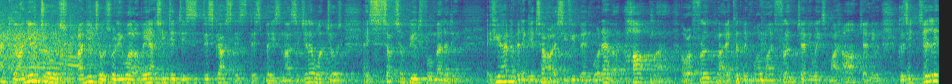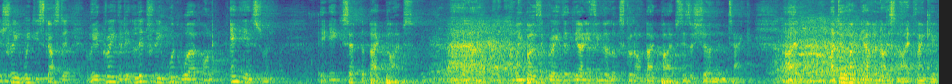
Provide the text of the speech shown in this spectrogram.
thank you. I knew George. I knew George really well, and we actually did dis discuss this this piece. And I said, you know what, George? It's such a beautiful melody. If you hadn't been a guitarist, if you'd been whatever, a harp player or a flute player, it could have been one of my flute gently weeps, my harp Jenny because it, it literally, we discussed it, and we agreed that it literally would work on any instrument except the bagpipes. And, uh, and, we both agree that the only thing that looks good on bagpipes is a Sherman tank. I, I do hope you have a nice night. Thank you.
